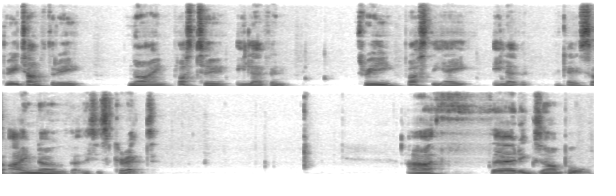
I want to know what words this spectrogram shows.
3 times 3, 9, plus 2, 11. 3 plus the 8, 11. Okay, so I know that this is correct. Our third example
